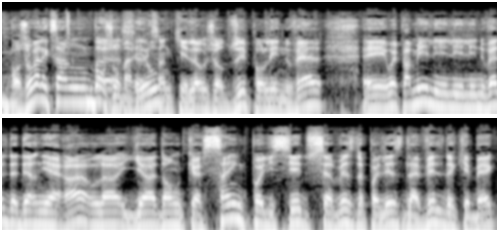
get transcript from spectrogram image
Bonjour Alexandre. Bonjour Mario. Alexandre qui est là aujourd'hui pour les nouvelles. Et oui, parmi les, les, les, nouvelles de dernière heure, là, il y a donc cinq policiers du service de police de la ville de Québec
